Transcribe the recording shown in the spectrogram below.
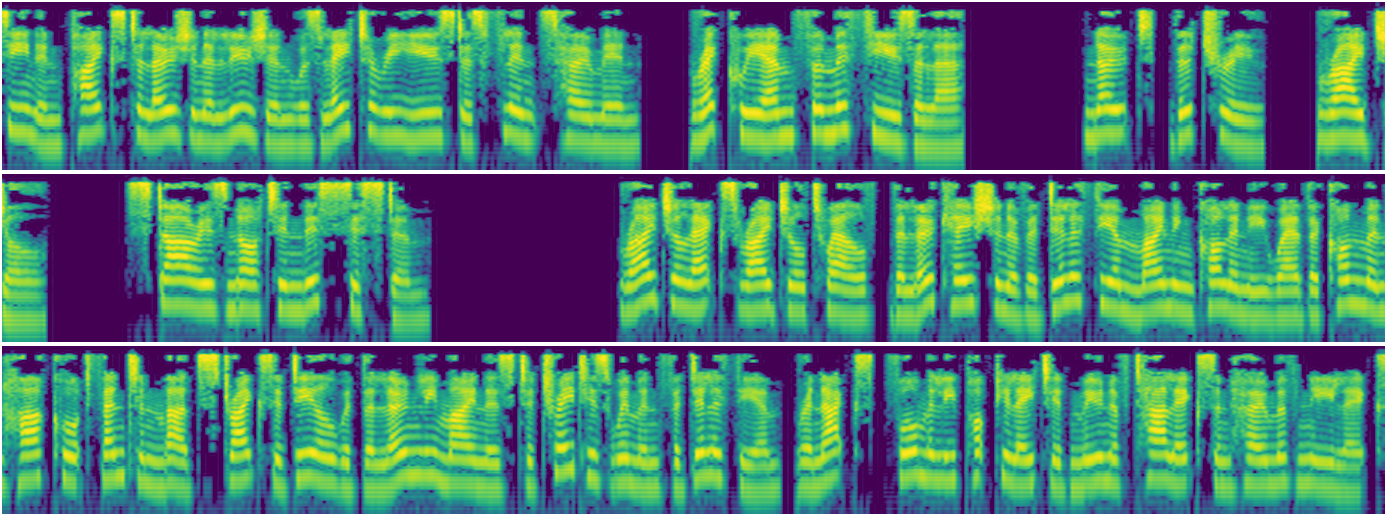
seen in Pike's Talosian illusion was later reused as Flint's home in Requiem for Methuselah. Note, the true Rigel star is not in this system. Rigel X Rigel 12, the location of a dilithium mining colony where the conman Harcourt Fenton Mudd strikes a deal with the lonely miners to trade his women for dilithium, Renax, formerly populated moon of Talax and home of Neelix.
